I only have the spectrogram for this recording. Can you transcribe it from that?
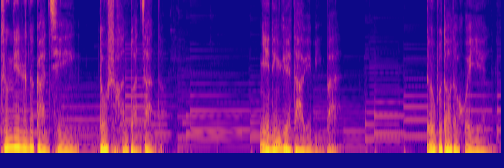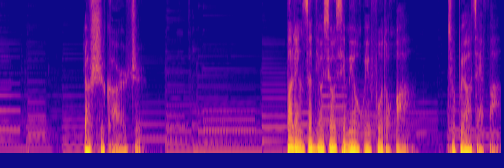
成年人的感情都是很短暂的，年龄越大越明白，得不到的回应适可而止。发两三条消息没有回复的话，就不要再发；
